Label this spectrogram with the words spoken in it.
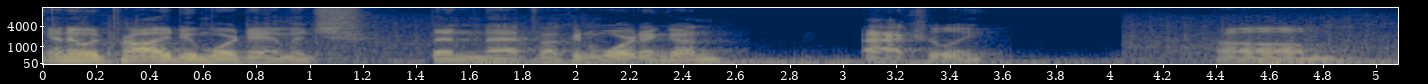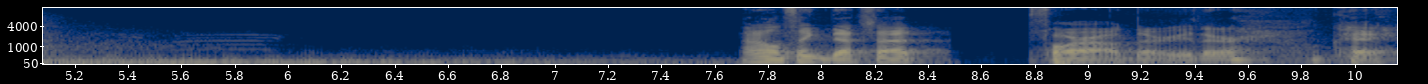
and it would probably do more damage than that fucking Warden gun. Actually, um, I don't think that's that far out there either. Okay.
